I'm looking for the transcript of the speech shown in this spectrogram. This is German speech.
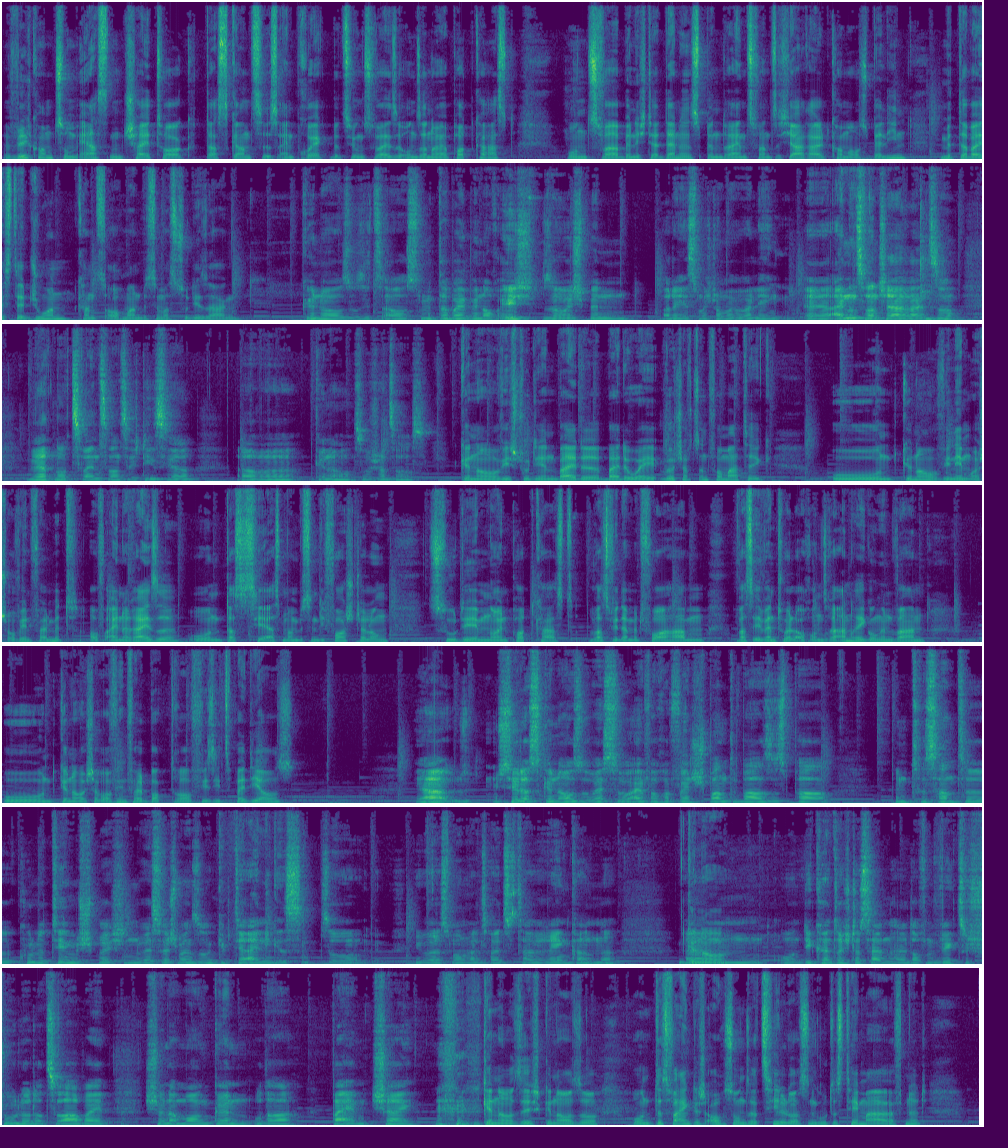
Willkommen zum ersten Chai Talk. Das Ganze ist ein Projekt bzw. unser neuer Podcast. Und zwar bin ich der Dennis, bin 23 Jahre alt, komme aus Berlin. Mit dabei ist der Juan. Kannst auch mal ein bisschen was zu dir sagen? Genau, so sieht's aus. Mit dabei bin auch ich. So, ich bin, warte, jetzt muss ich noch mal überlegen, äh, 21 Jahre alt, so. Werd noch 22 dieses Jahr. Aber genau, so schaut's aus. Genau, wir studieren beide, by the way, Wirtschaftsinformatik. Und genau, wir nehmen euch auf jeden Fall mit auf eine Reise. Und das ist hier erstmal ein bisschen die Vorstellung zu dem neuen Podcast, was wir damit vorhaben, was eventuell auch unsere Anregungen waren. Und genau, ich habe auf jeden Fall Bock drauf. Wie sieht's bei dir aus? Ja, ich sehe das genauso, weißt du, einfach auf entspannte Basis paar interessante, coole Themen sprechen. Weißt du, ich meine, so gibt ja einiges, so über das man halt heutzutage reden kann, ne? Genau. Ähm, und ihr könnt euch das dann halt auf dem Weg zur Schule oder zur Arbeit schön am Morgen gönnen oder bei einem Chai. genau, sehe ich genauso. Und das war eigentlich auch so unser Ziel. Du hast ein gutes Thema eröffnet.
